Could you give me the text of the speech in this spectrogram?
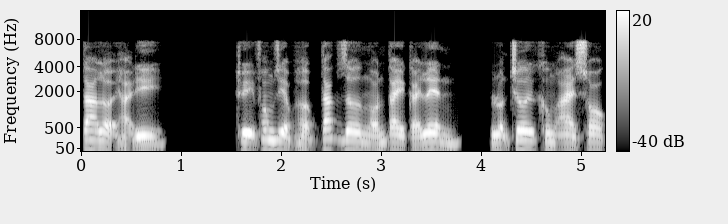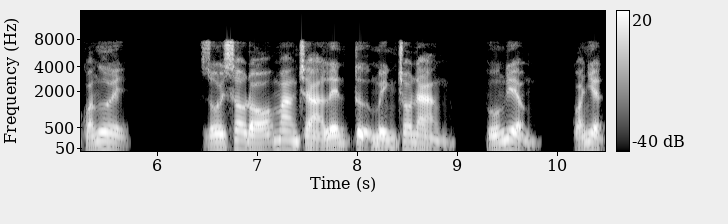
Ta lợi hại đi. Thụy Phong Diệp hợp tác giơ ngón tay cái lên, luận chơi không ai so quá ngươi. Rồi sau đó mang trà lên tự mình cho nàng, uống điểm, quá nhiệt,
